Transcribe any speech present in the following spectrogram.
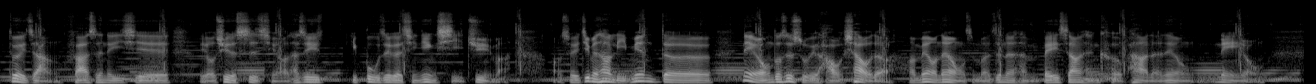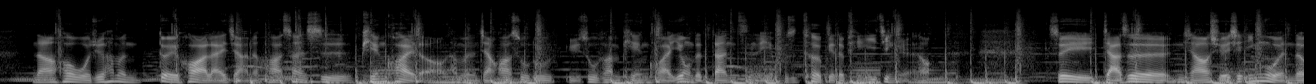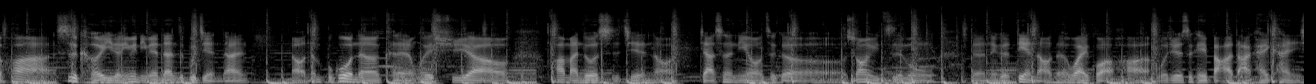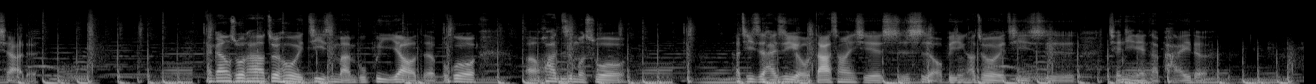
队长发生的一些有趣的事情哦，它是一一部这个情景喜剧嘛，啊，所以基本上里面的内容都是属于好笑的啊，没有那种什么真的很悲伤、很可怕的那种内容。然后我觉得他们对话来讲的话，算是偏快的哦，他们讲话速度语速算偏快，用的单字呢也不是特别的平易近人哦。所以假设你想要学一些英文的话，是可以的，因为里面单字不简单。哦，但不过呢，可能会需要花蛮多的时间哦。假设你有这个双语字幕的那个电脑的外挂的话，我觉得是可以把它打开看一下的。刚刚说它最后一季是蛮不必要的，不过呃，话是这么说，它其实还是有搭上一些时事哦。毕竟它最后一季是前几年才拍的。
